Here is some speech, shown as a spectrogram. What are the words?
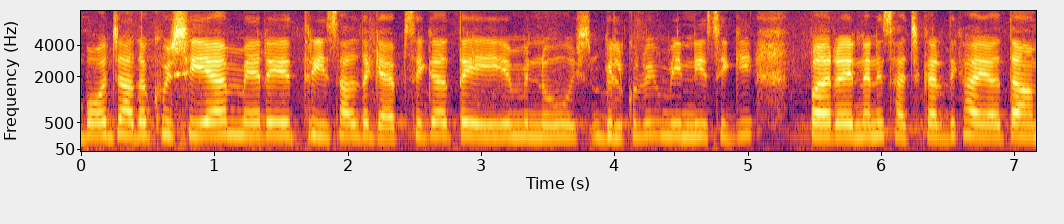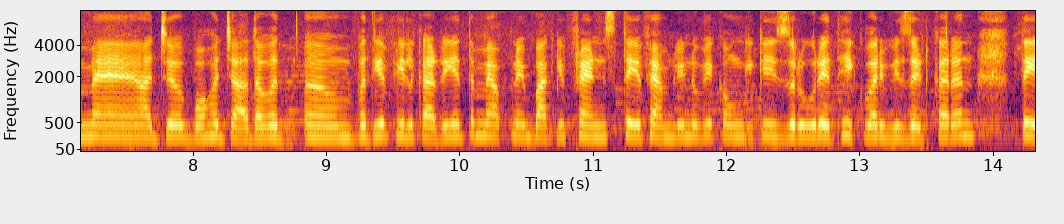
ਬਹੁਤ ਜ਼ਿਆਦਾ ਖੁਸ਼ੀ ਹੈ। ਮੇਰੇ 3 ਸਾਲ ਦਾ ਗੈਪ ਸੀਗਾ ਤੇ ਮੈਨੂੰ ਬਿਲਕੁਲ ਵੀ ਉਮੀਦ ਨਹੀਂ ਸੀਗੀ। ਪਰ ਇਹਨਾਂ ਨੇ ਸੱਚ ਕਰ ਦਿਖਾਇਆ ਤਾਂ ਮੈਂ ਅੱਜ ਬਹੁਤ ਜ਼ਿਆਦਾ ਵਧੀਆ ਫੀਲ ਕਰ ਰਹੀ ਹਾਂ ਤੇ ਮੈਂ ਆਪਣੇ ਬਾਕੀ ਫਰੈਂਡਸ ਤੇ ਫੈਮਿਲੀ ਨੂੰ ਵੀ ਕਹੂੰਗੀ ਕਿ ਜ਼ਰੂਰ ਇੱਥੇ ਇੱਕ ਵਾਰੀ ਵਿਜ਼ਿਟ ਕਰਨ ਤੇ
